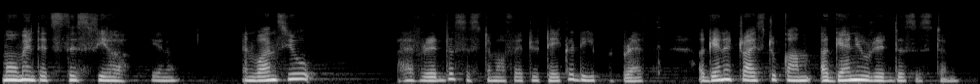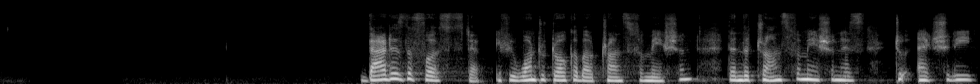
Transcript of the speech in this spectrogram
moment, it's this fear, you know. And once you have rid the system of it, you take a deep breath Again, it tries to come. Again, you rid the system. That is the first step. If you want to talk about transformation, then the transformation is to actually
